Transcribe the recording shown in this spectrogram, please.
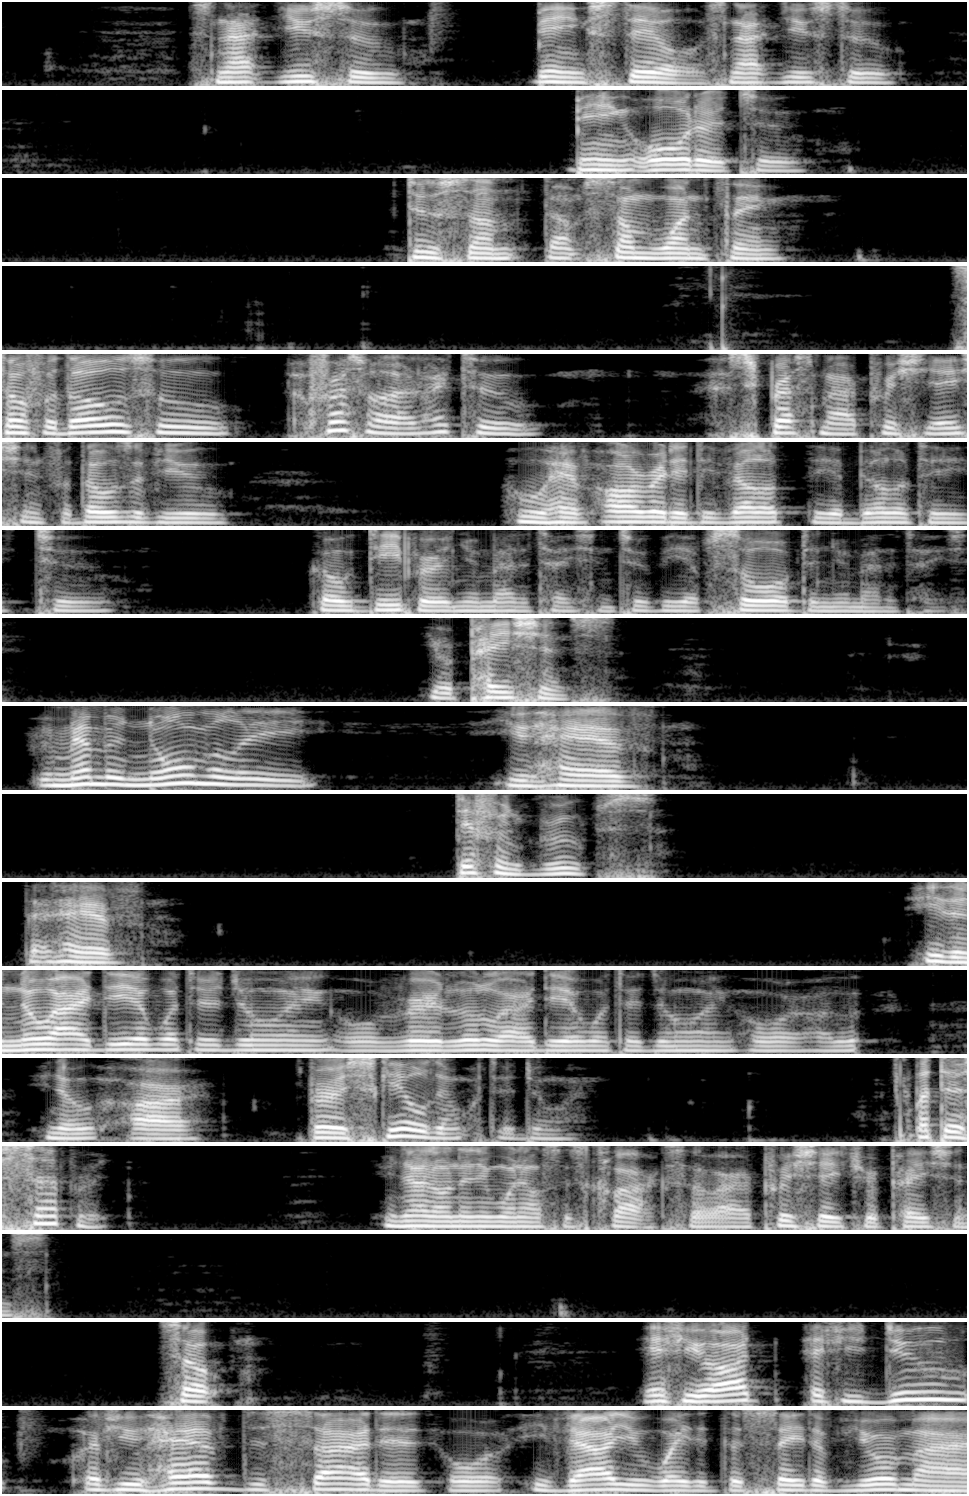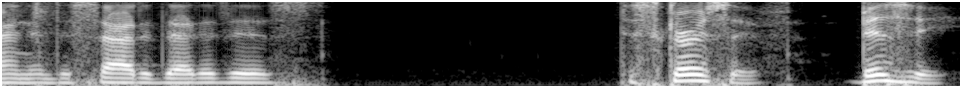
It's not used to being still. It's not used to being ordered to do some some one thing. So for those who first of all I'd like to express my appreciation for those of you who have already developed the ability to go deeper in your meditation, to be absorbed in your meditation. Your patience. Remember, normally you have different groups that have either no idea what they're doing or very little idea what they're doing or uh, you know are very skilled in what they're doing. But they're separate. You're not on anyone else's clock so i appreciate your patience. So if you are if you do if you have decided or evaluated the state of your mind and decided that it is discursive, busy,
